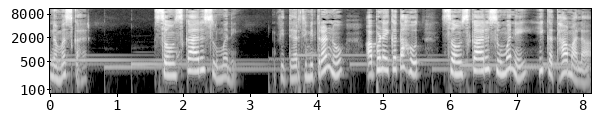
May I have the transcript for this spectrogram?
नमस्कार. संस्कार सुमने. विद्यार्थी मित्रांनो आपण ऐकत आहोत संस्कार सुमने ही कथामाला.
